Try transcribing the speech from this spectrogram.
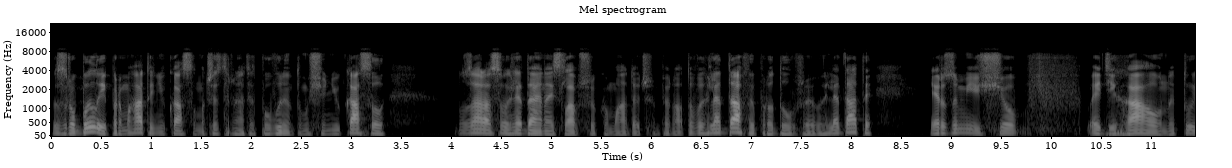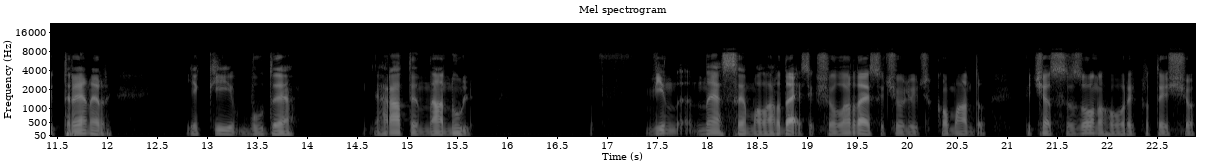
зробили і перемагати Ньюкасл Манчестер Юнайтед повинен, тому що Ньюкасл ну, зараз виглядає найслабшою командою чемпіонату. Виглядав і продовжує виглядати. Я розумію, що Еді Гау не той тренер, який буде грати на нуль. Він не Сем Аллардайс. Якщо Аллардайс, очолюючи команду під час сезону, говорить про те, що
